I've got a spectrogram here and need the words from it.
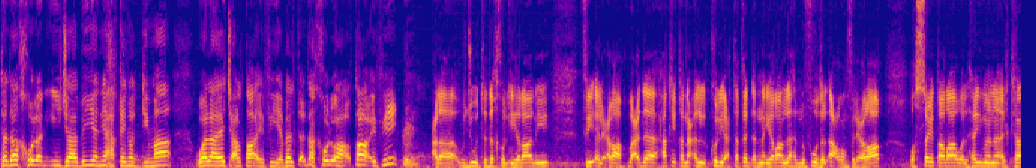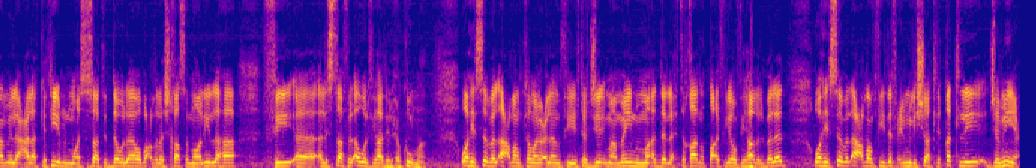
تدخلا إيجابيا يحقن الدماء ولا يجعل طائفية بل تدخلها طائفي على وجود تدخل إيراني في العراق. بعد حقيقة الكل يعتقد أن إيران لها النفوذ الأعظم في العراق والسيطرة والهيمنة الكاملة على كثير من مؤسسات الدولة وبعض الأشخاص الموالين لها في آه، الاستاف الأول في هذه الحكومة. وهي السبب الأعظم كما يعلم في تفجير إمامين مما أدى لاحتقان الطائف اليوم في هذا البلد. وهي السبب الأعظم في دفع الميليشيات لقتل جميع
